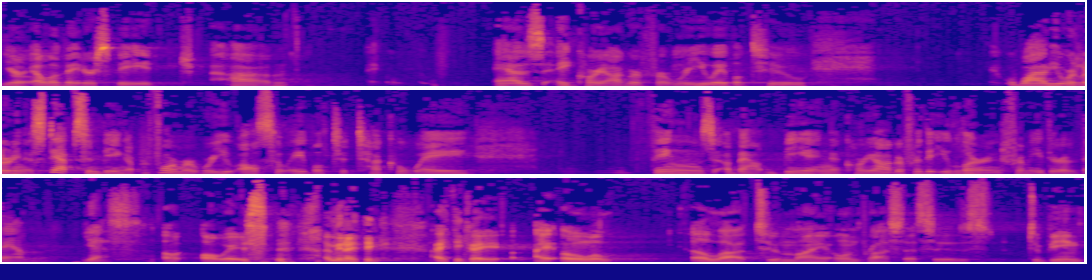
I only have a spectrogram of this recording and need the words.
your Oh. elevator speech, um, as a choreographer, were you able to, while you were learning the steps and being a performer, were you also able to tuck away things about being a choreographer that you learned from either of them? Yes, always. I mean, I think I think I I owe a, a lot to my own processes to being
